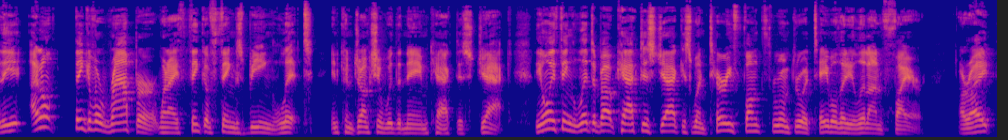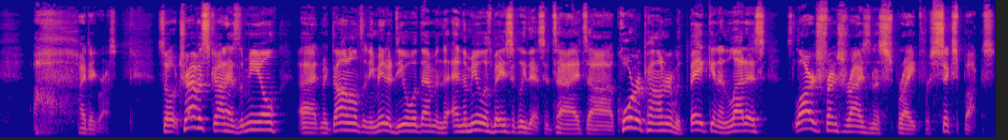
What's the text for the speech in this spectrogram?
the I don't think of a rapper when I think of things being lit in conjunction with the name Cactus Jack. The only thing lit about Cactus Jack is when Terry Funk threw him through a table that he lit on fire. All right? I digress. So Travis Scott has the meal at McDonald's, and he made a deal with them, and the, and the meal is basically this: it's a, it's a quarter pounder with bacon and lettuce, large French fries, and a Sprite for six bucks.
